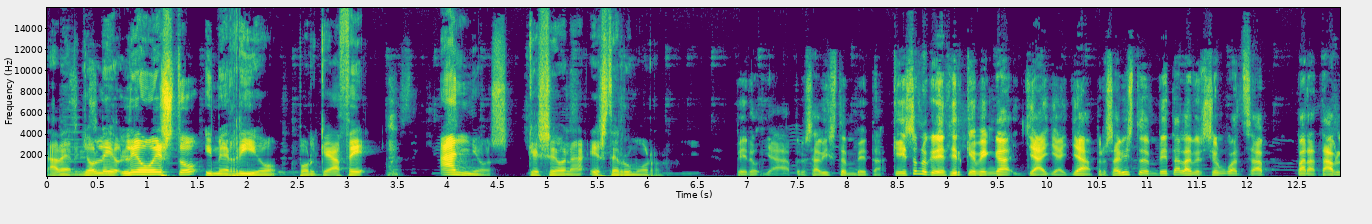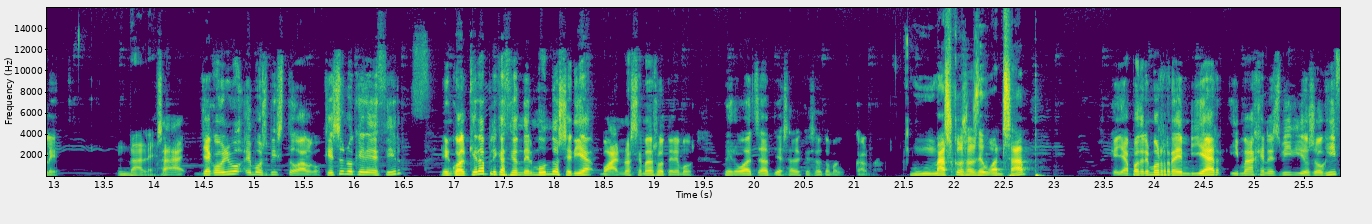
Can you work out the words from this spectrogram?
a ver, yo leo, leo esto y me río, porque hace años que suena este rumor. Pero ya, pero se ha visto en beta. Que eso no quiere decir que venga ya, ya, ya. Pero se ha visto en beta la versión WhatsApp para tablet. Vale. O sea, ya como mismo hemos visto algo. Que eso no quiere decir. En cualquier aplicación del mundo sería. Bueno, unas semanas lo tenemos. Pero WhatsApp ya sabes que se lo toman con calma. ¿Más cosas de WhatsApp? Que ya podremos reenviar imágenes, vídeos o GIF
